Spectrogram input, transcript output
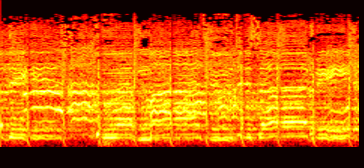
of the year. Who am I to disagree?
